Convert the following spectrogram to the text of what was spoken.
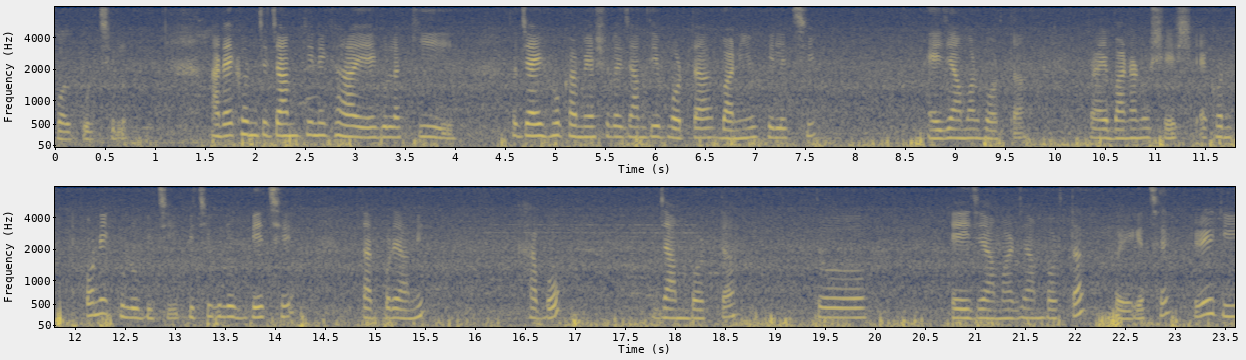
ভরপুর ছিল। আর এখন যে জাম কিনে খায়, এগুলা কি? তো যাই হোক, আমি আসলে জাম দিয়ে ভর্তা বানিয়েও ফেলেছি। এই যে আমার ভর্তা, প্রায় বানানো শেষ। এখন অনেকগুলো বিচি, বিচিগুলো বেছে তারপরে আমি খাব জাম ভর্তা। তো এই যে আমার জাম ভর্তা হয়ে গেছে রেডি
